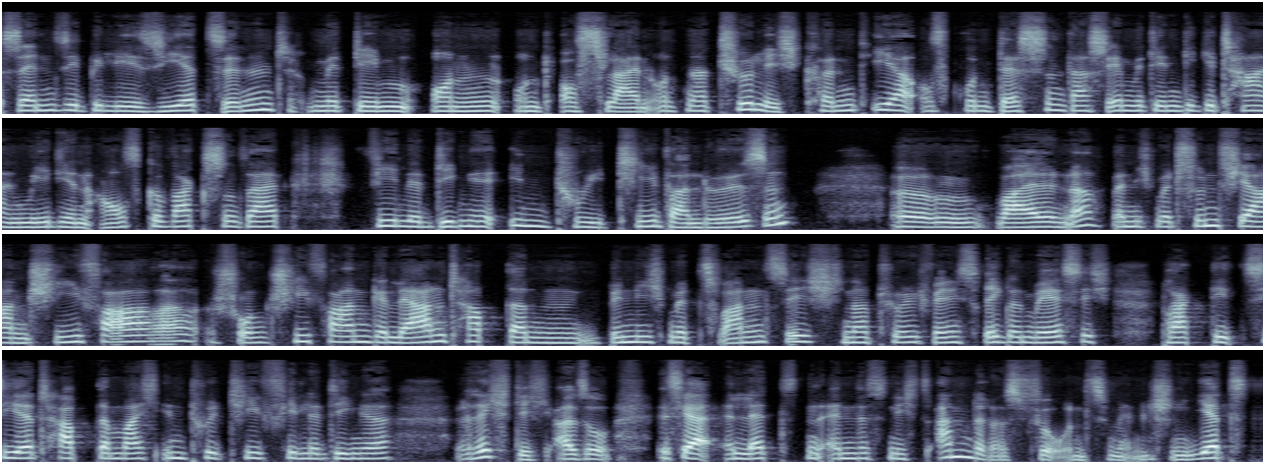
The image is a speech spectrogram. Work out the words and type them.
sensibilisiert sind mit dem On- und Offline. Und natürlich könnt ihr aufgrund dessen, dass ihr mit den digitalen Medien aufgewachsen seid, viele Dinge intuitiver lösen ähm, weil ne, wenn ich mit fünf Jahren Skifahre, schon Skifahren gelernt habe, dann bin ich mit 20 natürlich, wenn ich es regelmäßig praktiziert habe, dann mache ich intuitiv viele Dinge richtig. Also ist ja letzten Endes nichts anderes für uns Menschen. Jetzt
